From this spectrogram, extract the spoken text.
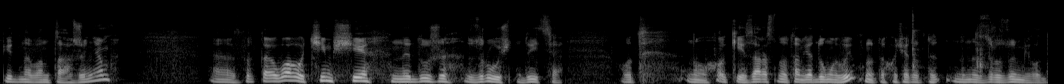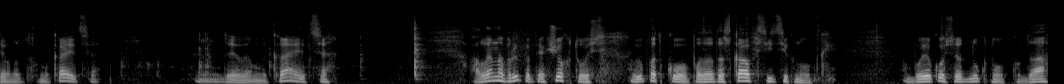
під навантаженням. Е, Звертаю увагу, чим ще не дуже зручно. Дивіться, от, ну, окей, зараз ну, там, я думаю, вимкнуто, хоча тут не, не зрозуміло, де воно тут вмикається. Де вимикається. Але, наприклад, якщо хтось випадково понатискав всі ці кнопки, або якусь одну кнопку, да,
